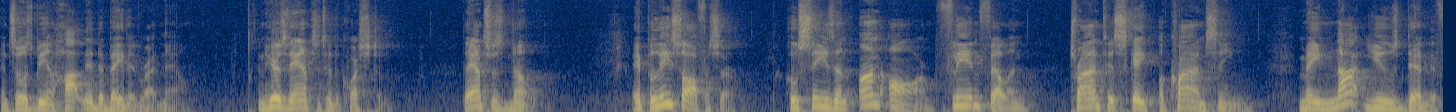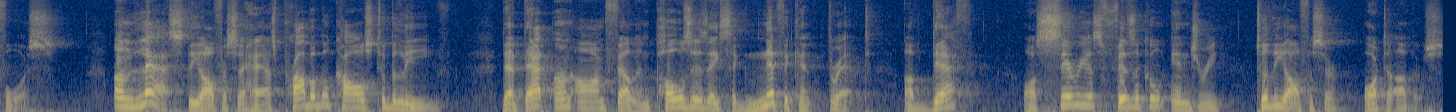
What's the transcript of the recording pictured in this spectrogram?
And so it's being hotly debated right now. And here's the answer to the question the answer is no. A police officer who sees an unarmed fleeing felon trying to escape a crime scene may not use deadly force unless the officer has probable cause to believe that that unarmed felon poses a significant threat of death or serious physical injury to the officer or to others.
